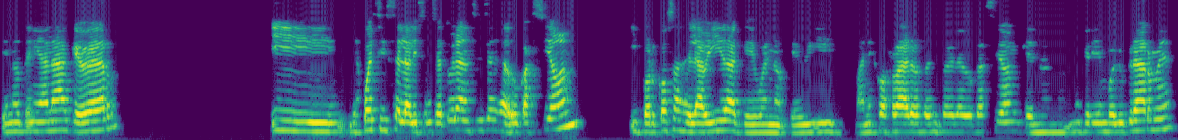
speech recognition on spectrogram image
que no tenía nada que ver. Y después hice la licenciatura en Ciencias de Educación y por cosas de la vida que, bueno, que vi manejos raros dentro de la educación que no quería involucrarme,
